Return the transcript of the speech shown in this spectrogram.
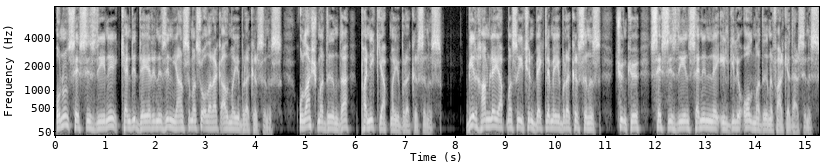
onun sessizliğini kendi değerinizin yansıması olarak almayı bırakırsınız. Ulaşmadığında panik yapmayı bırakırsınız. Bir hamle yapması için beklemeyi bırakırsınız çünkü sessizliğin seninle ilgili olmadığını fark edersiniz.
